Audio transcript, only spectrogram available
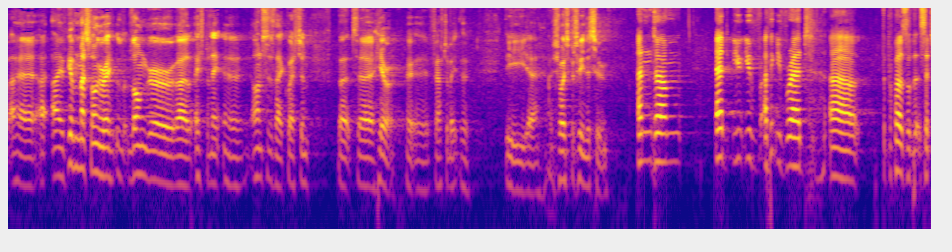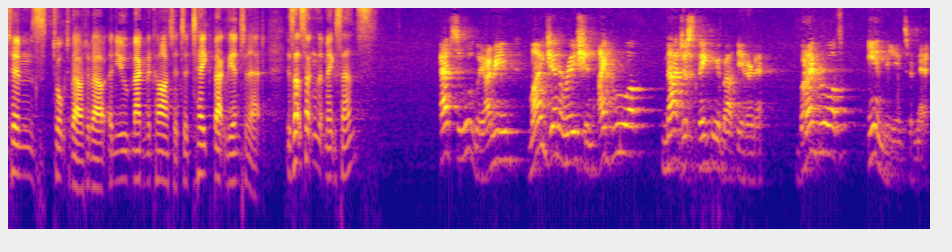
uh, I've given much longer, longer uh, explana- uh, answers to that question, but uh, hero, uh, if I have to make the, the choice between the two. And um, Ed, you, I think you've read the proposal that Sir Tim's talked about, about a new Magna Carta to take back the internet. Is that something that makes sense? Absolutely. I mean, my generation, I grew up not just thinking about the internet, but I grew up in the internet.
